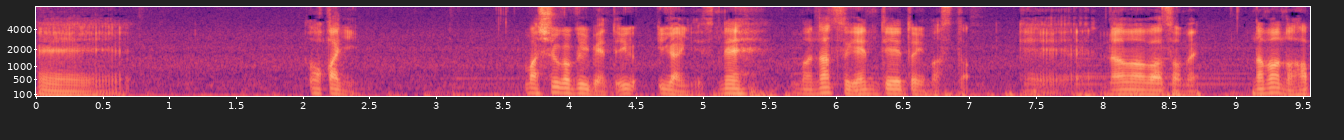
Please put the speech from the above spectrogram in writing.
えー、他に、まあ、収穫イベント以外にですね、まあ、夏限定と言いますと、えー、生葉染め、生の葉っ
